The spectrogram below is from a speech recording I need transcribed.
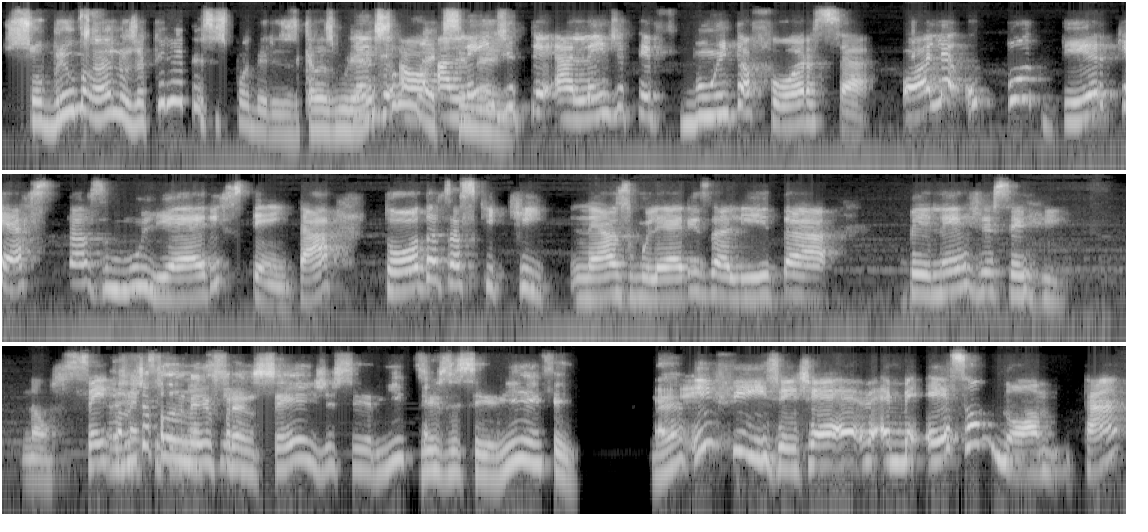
sobre-humanos. Eu queria ter esses poderes. Aquelas mulheres Gente, são ó, além, de ter, além de ter muita força, olha o poder que estas mulheres têm, tá? Todas as que, que né, as mulheres ali da Bene Gesserit, não sei A como gente é que tá se falando meio francês, Gesserit, Gesserit, enfim. Né? Enfim, gente, é, é- esse é o nome, tá?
